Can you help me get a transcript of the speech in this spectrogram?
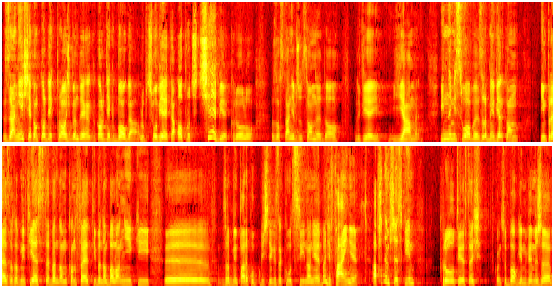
zaniesie jakąkolwiek prośbę do jakiegokolwiek Boga lub człowieka, oprócz ciebie, królu, zostanie wrzucony do lwiej jamy. Innymi słowy, zrobimy wielką imprezę, robimy fiestę, będą konfetti, będą baloniki, yy, zrobimy parę publicznych egzekucji, no nie, będzie fajnie. A przy tym wszystkim król, ty jesteś w końcu Bogiem. Wiemy, że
